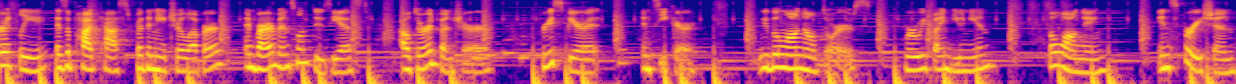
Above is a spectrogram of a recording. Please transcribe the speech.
Earthly is a podcast for the nature lover, environmental enthusiast, outdoor adventurer, free spirit, and seeker. We belong outdoors, where we find union, belonging, inspiration,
